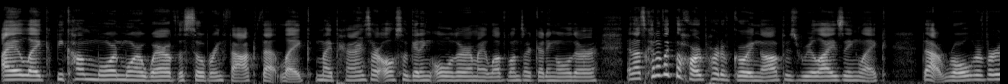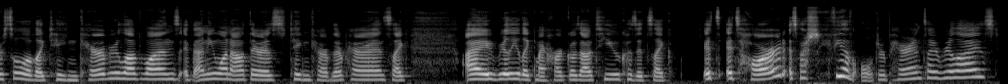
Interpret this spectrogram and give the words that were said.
I like become more and more aware of the sobering fact that like my parents are also getting older, my loved ones are getting older. And that's kind of like the hard part of growing up is realizing like that role reversal of like taking care of your loved ones. If anyone out there is taking care of their parents, like I really like my heart goes out to you because it's like it's it's hard, especially if you have older parents. I realized,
